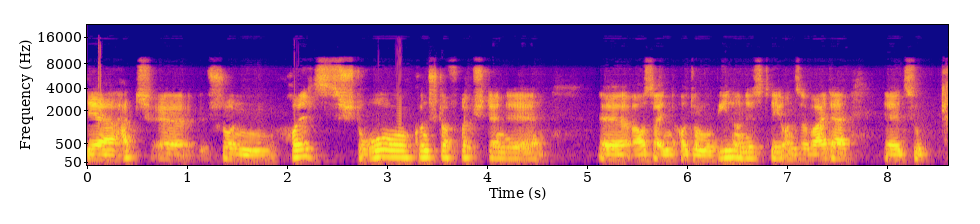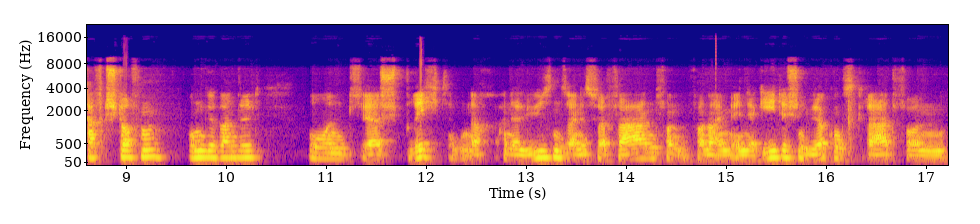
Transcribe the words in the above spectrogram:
Der hat äh, schon Holz, Stroh, Kunststoffrückstände äh, aus der Automobilindustrie und so weiter äh, zu Kraftstoffen umgewandelt und er spricht nach Analysen seines Verfahrens von, von einem energetischen Wirkungsgrad von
